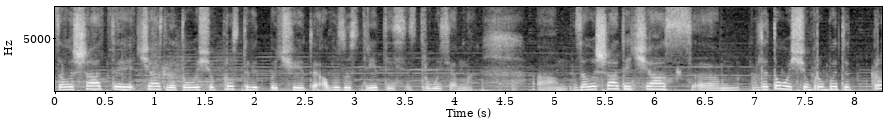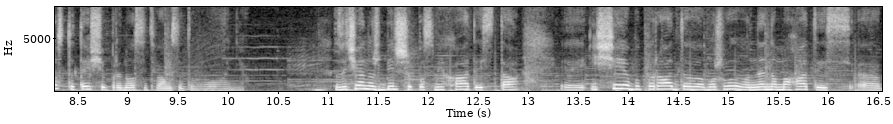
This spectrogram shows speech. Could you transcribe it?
залишати час для того, щоб просто відпочити або зустрітись з друзями. Залишати час для того, щоб робити просто те, що приносить вам задоволення. Звичайно ж, більше посміхатись, та е, і ще я би порадила, можливо, не намагатись е,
